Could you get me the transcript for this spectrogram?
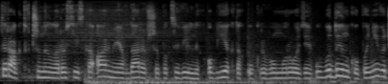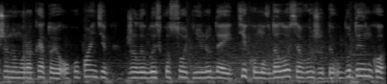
теракт вчинила російська армія, вдаривши по цивільних об'єктах у Кривому Розі. У будинку, понівеченому ракетою окупантів, жили близько сотні людей. Ті, кому вдалося вижити у будинку,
